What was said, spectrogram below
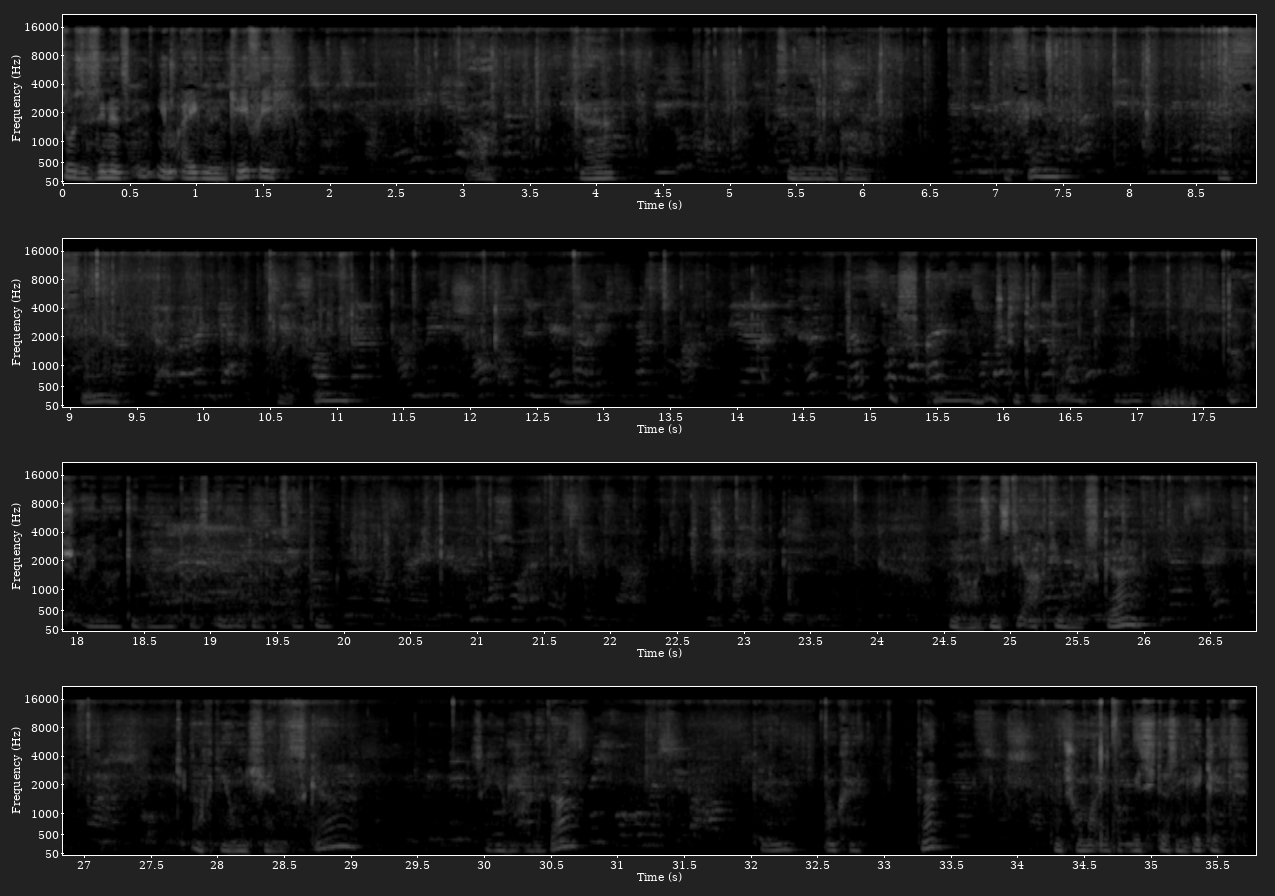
So, sie sind jetzt in ihrem eigenen Käfig. Ja, gell. Da sind noch ein paar. Drei, vier. Eins, zwei, drei, vier. Das ist keiner. Wo ist der dritte? Ja, da ist einer, genau. Da ist einer unter der Zeitung. Ja, sind es die acht Jungs, gell? Die acht Jungchens, gell? Sind hier alle da? Gell? Okay? Dann schauen wir einfach, wie sich das entwickelt.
